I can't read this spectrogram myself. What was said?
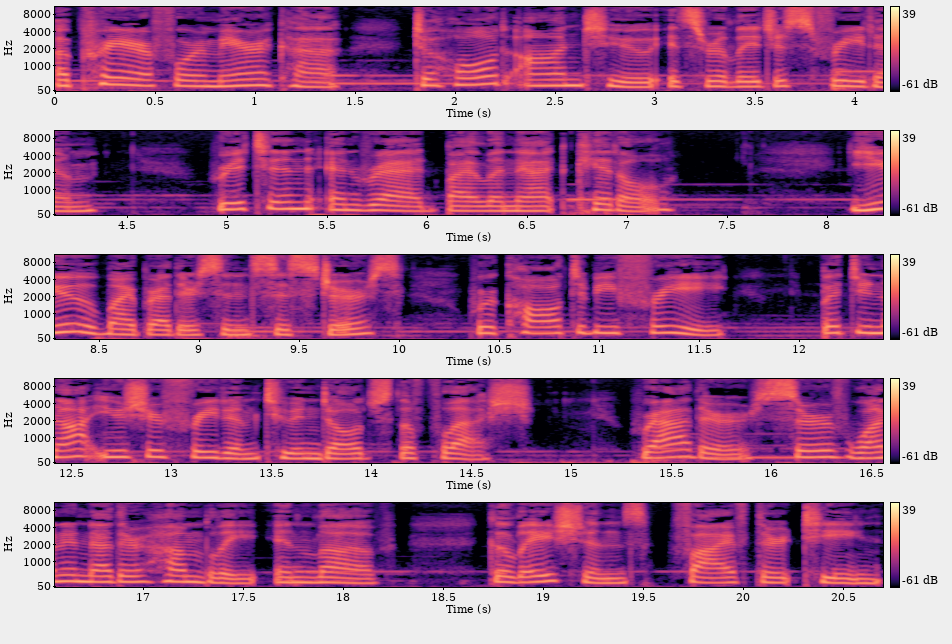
A prayer for America to hold on to its religious freedom, written and read by Lynette Kittle. You, my brothers and sisters, were called to be free, but do not use your freedom to indulge the flesh. Rather, serve one another humbly in love. Galatians 5:13.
